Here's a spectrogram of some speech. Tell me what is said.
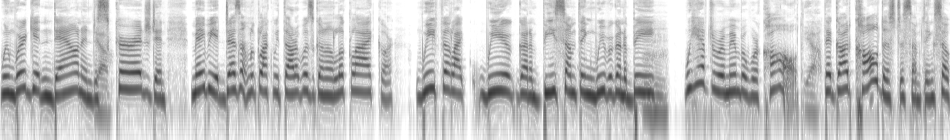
when we're getting down and Yeah. discouraged, and maybe it doesn't look like we thought it was going to look like, or we feel like we're going to be something we were going to be. We have to remember we're called. Mm-hmm. Yeah. That God called us to something. So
